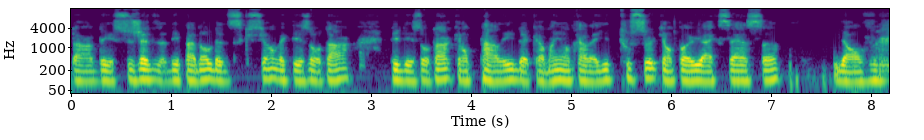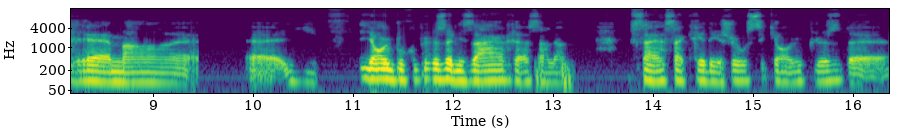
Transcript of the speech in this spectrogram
dans des sujets, des panneaux de discussion avec des auteurs, puis des auteurs qui ont parlé de comment ils ont travaillé, tous ceux qui n'ont pas eu accès à ça, ils ont vraiment euh, ils, ont eu beaucoup plus de misère. Ça, ça, ça crée des jeux aussi qui ont eu plus de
